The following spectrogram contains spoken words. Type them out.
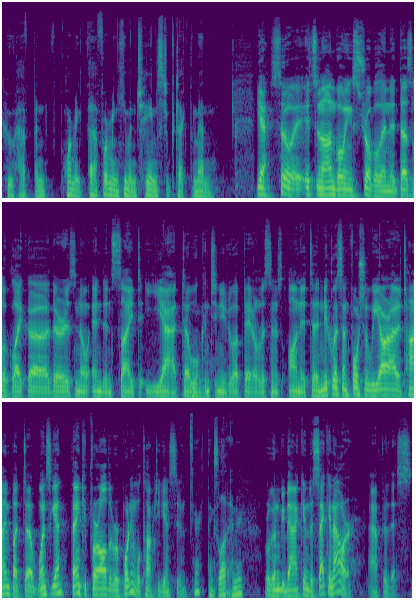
who have been forming, uh, forming human chains to protect the men. Yeah, so it's an ongoing struggle, and it does look like uh, there is no end in sight yet. Uh, we'll mm. continue to update our listeners on it. Uh, Nicholas, unfortunately, we are out of time, but uh, once again, thank you for all the reporting. We'll talk to you again soon. Sure. Thanks a lot, Henry. We're going to be back in the second hour after this.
